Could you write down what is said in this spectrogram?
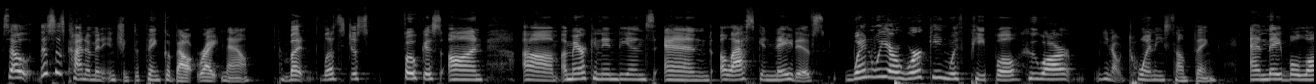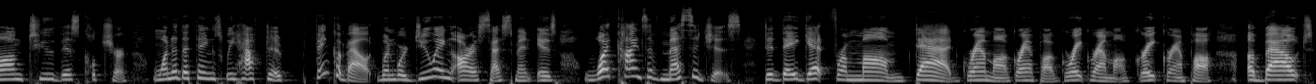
So, this is kind of an interesting to think about right now. But let's just focus on um, American Indians and Alaskan Natives, when we are working with people who are, you know, 20 something and they belong to this culture, one of the things we have to think about when we're doing our assessment is what kinds of messages did they get from mom, dad, grandma, grandpa, great grandma, great grandpa about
